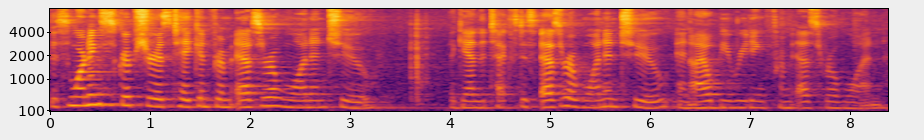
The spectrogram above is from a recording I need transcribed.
This morning's scripture is taken from Ezra 1 and 2. Again, the text is Ezra 1 and 2, and I'll be reading from Ezra 1.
